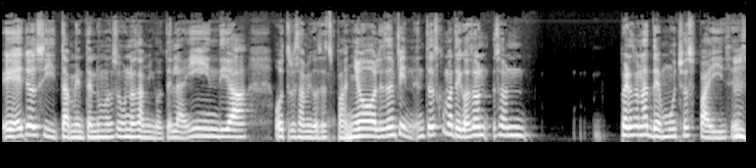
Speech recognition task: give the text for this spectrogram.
ellos y también tenemos unos amigos de la India, otros amigos españoles, en fin. Entonces, como te digo, son, son personas de muchos países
